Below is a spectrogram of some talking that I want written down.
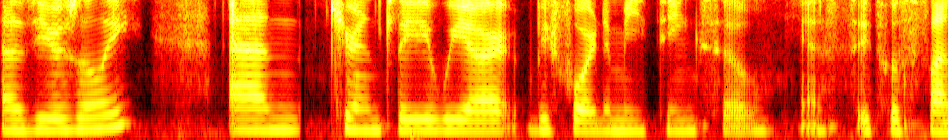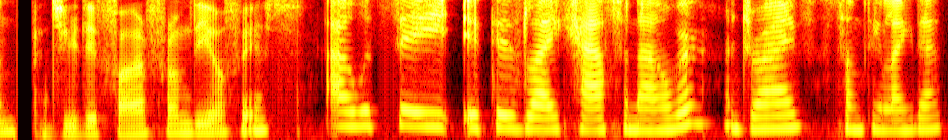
as usually. And currently, we are before the meeting. So, yes, it was fun. You far from the office? I would say it is like half an hour a drive, something like that.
